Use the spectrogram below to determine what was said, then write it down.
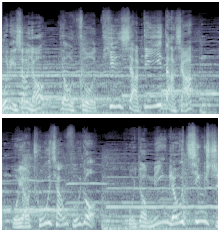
我李逍遥要做天下第一大侠，我要锄强扶弱，我要名留青史。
